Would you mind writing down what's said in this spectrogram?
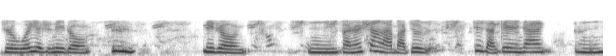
就是我也是那种 那种，嗯，反正上来吧，就是就想跟人家，嗯，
